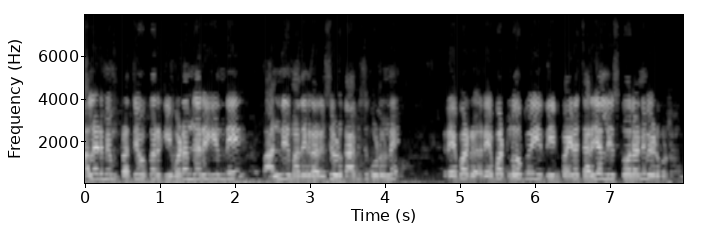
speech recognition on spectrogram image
ఆల్రెడీ మేము ప్రతి ఒక్కరికి ఇవ్వడం జరిగింది. అన్ని మా దగ్గర రిసీవ్డ్ కాపీస్ కూడా ఉన్నాయి. రేపటి రేపటి లోపు దీనిపైన చర్యలు తీసుకోవాలని వేడుకుంటున్నాం.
